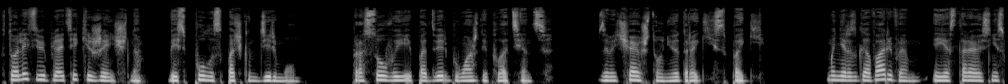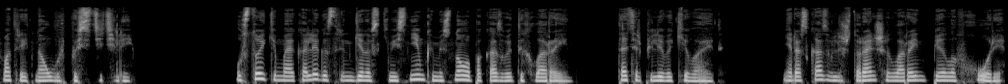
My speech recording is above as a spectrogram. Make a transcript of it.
В туалете библиотеки женщина, весь пол испачкан дерьмом. Просовываю ей под дверь бумажные полотенца. Замечаю, что у нее дорогие сапоги. Мы не разговариваем, и я стараюсь не смотреть на обувь посетителей. У стойки моя коллега с рентгеновскими снимками снова показывает их Лоррейн. Та терпеливо кивает. Мне рассказывали, что раньше Лоррейн пела в хоре.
